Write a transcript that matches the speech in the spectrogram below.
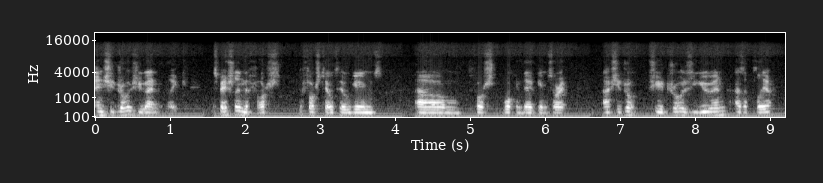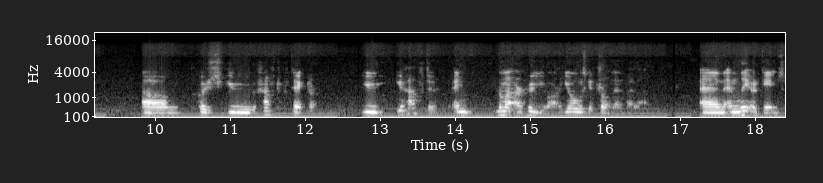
and she draws you in. Like especially in the first the first Telltale games, um, first Walking Dead game. Sorry, uh, she draw she draws you in as a player um, because you have to protect her. You you have to, and no matter who you are, you always get drawn in by that. And in later games,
